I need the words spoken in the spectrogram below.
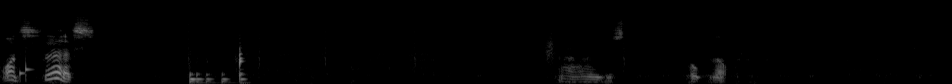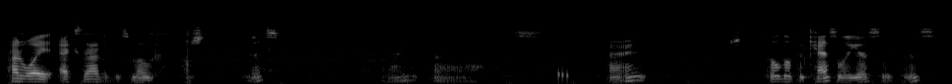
What's this? Oh, just Oh, no. How do I exit out of this mode? Just this? Alright, uh, alright. build up a castle, I guess, like this.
